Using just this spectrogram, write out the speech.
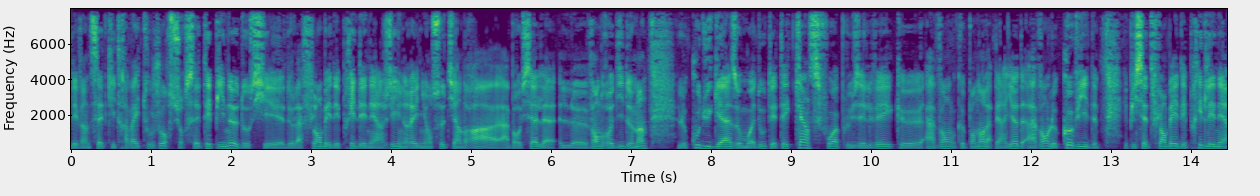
Les 27 qui travaillent toujours sur cet épineux dossier de la flambée des prix de l'énergie. Une réunion se tiendra à Bruxelles le vendredi demain. Le coût du gaz au mois d'août était 15 fois plus élevé que, avant, que pendant la période avant le Covid. Et puis cette flambée des prix de l'énergie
